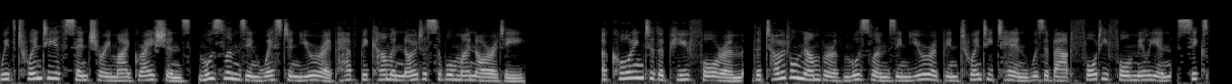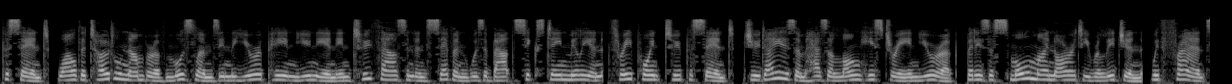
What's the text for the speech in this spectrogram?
With 20th-century migrations, Muslims in Western Europe have become a noticeable minority. According to the Pew Forum, the total number of Muslims in Europe in 2010 was about 44 million 6%, while the total number of Muslims in the European Union in 2007 was about 16 million 3.2%. Judaism has a long history in Europe, but is a small minority religion, with France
